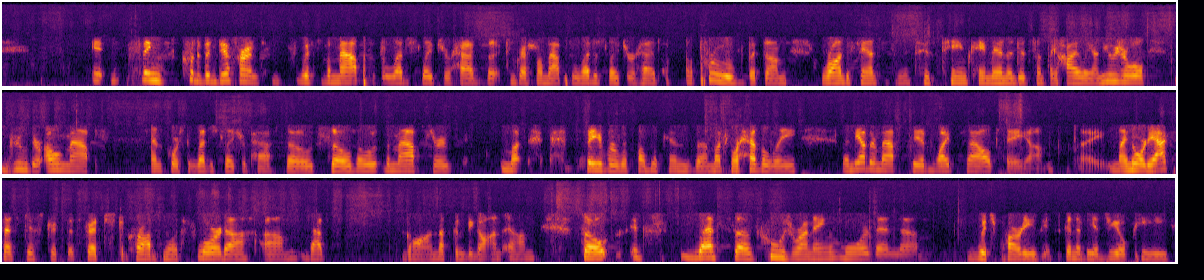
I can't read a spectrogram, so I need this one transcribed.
it, things could have been different with the maps that the legislature had, the congressional maps the legislature had approved. But um, Ron DeSantis and his team came in and did something highly unusual, drew their own maps, and of course the legislature passed those. So those, the maps are much, favor Republicans uh, much more heavily than the other maps did. Wipes out a, um, a minority access district that stretched across North Florida. Um, that's gone. That's going to be gone. Um, so it's less of who's running more than um, which parties. It's going to be a GOP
